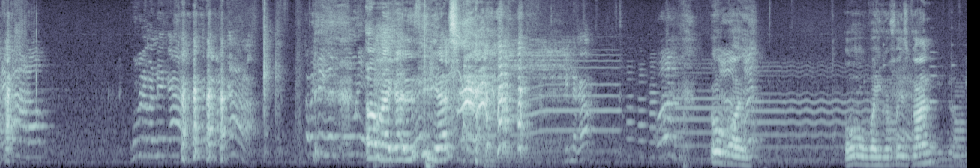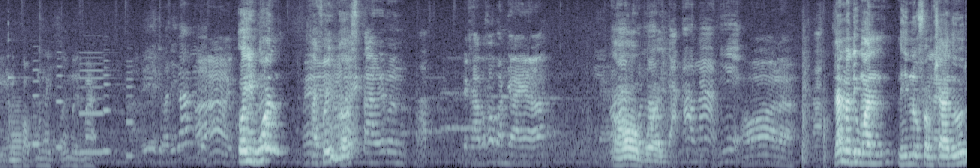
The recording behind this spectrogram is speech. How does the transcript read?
ไม่กล้าหรอก กูเลยมันไม่กล้าไม่แต่มันกล้าล่ะ ก็ไม่ใช่เงินกูนี่ oh my god, it's serious. กินนะครับ oh boy. Oh boy, you go for มึงนี่ฝีมือมาก สวัสดีครับอ่า Oh, you won? แม่ I thought you lost. ตายเลยมึงได้ข่าวว่าเข้าบรรยายเหรอ Oh, คนเรา boy. อยากก้าวหน้าพี่อ๋อเหรอ That's not the one he know from childhood?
